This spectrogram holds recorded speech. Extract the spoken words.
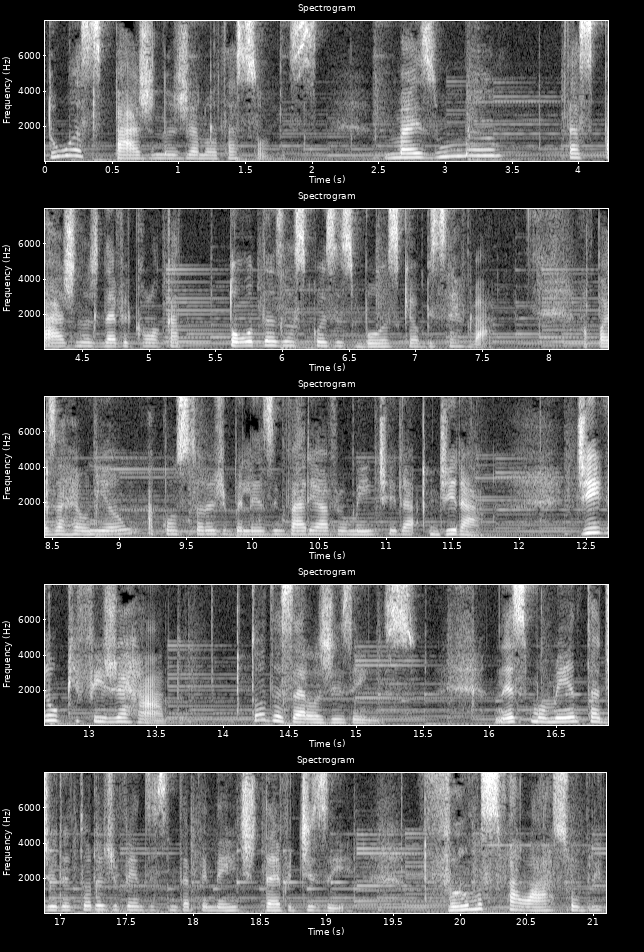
duas páginas de anotações, mas uma das páginas deve colocar todas as coisas boas que observar. Após a reunião, a consultora de beleza invariavelmente irá, dirá: Diga o que fiz de errado. Todas elas dizem isso. Nesse momento, a diretora de vendas independente deve dizer: Vamos falar sobre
